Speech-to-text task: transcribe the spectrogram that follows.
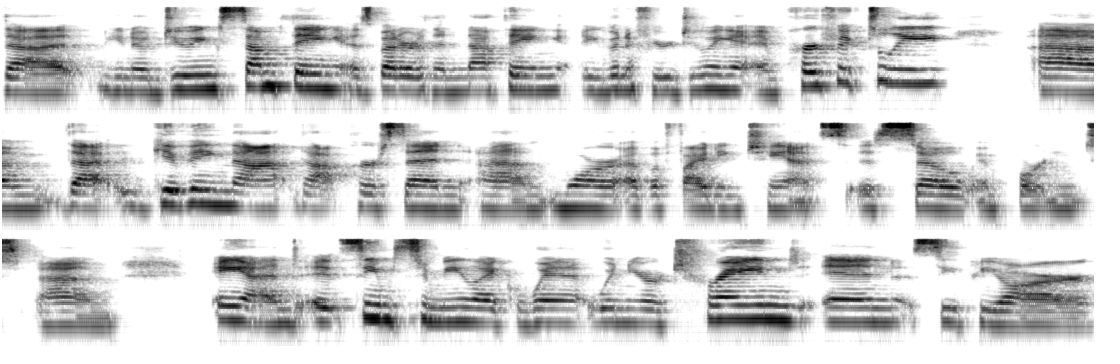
that you know doing something is better than nothing even if you're doing it imperfectly um, that giving that that person um, more of a fighting chance is so important. Um, and it seems to me like when when you're trained in cpr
